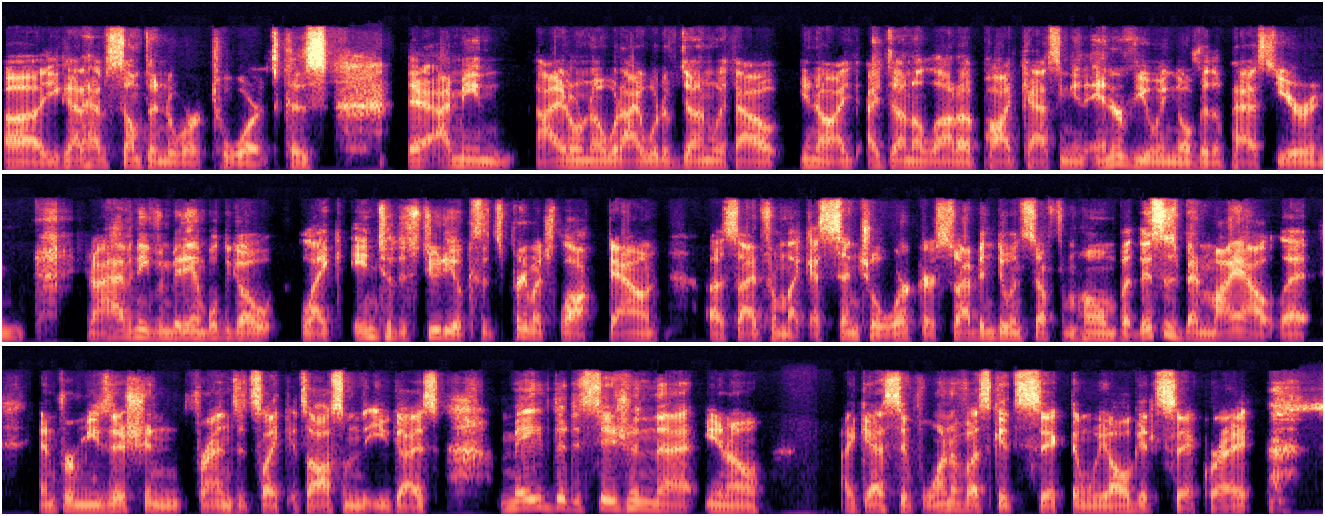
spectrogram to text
Uh, you got to have something to work towards because, I mean, I don't know what I would have done without. You know, I I done a lot of podcasting and interviewing over the past year, and you know, I haven't even been able to go like into the studio because it's pretty much locked down aside from like essential workers. So I've been doing stuff from home, but this has been my outlet. And for musician friends, it's like it's awesome that you guys made the decision that you know. I guess if one of us gets sick, then we all get sick, right?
